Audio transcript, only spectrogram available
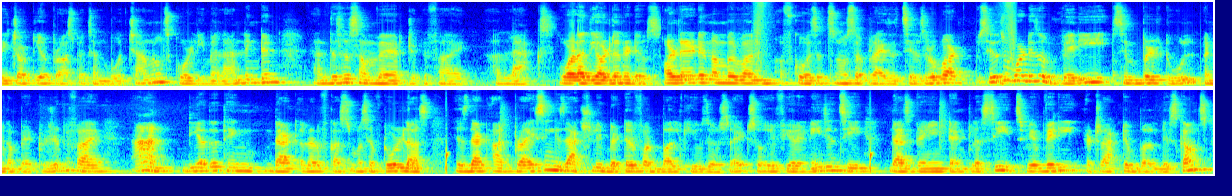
reach out to your prospects on both channels, cold email and LinkedIn. And this is somewhere Dripify Uh, lacks. What are the alternatives? Alternative number one, of course, it's no surprise, it's Sales Robot. Sales Robot is a very simple tool when compared to Dripify. And the other thing that a lot of customers have told us is that our pricing is actually better for bulk users, right? So if you're an agency that's bringing 10 plus seats, we have very attractive bulk discounts.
